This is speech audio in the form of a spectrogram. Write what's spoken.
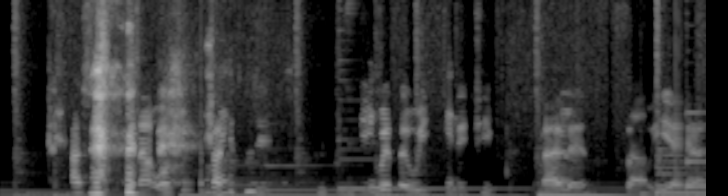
aspect, and I also trying to see whether we can achieve balance. So yeah,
